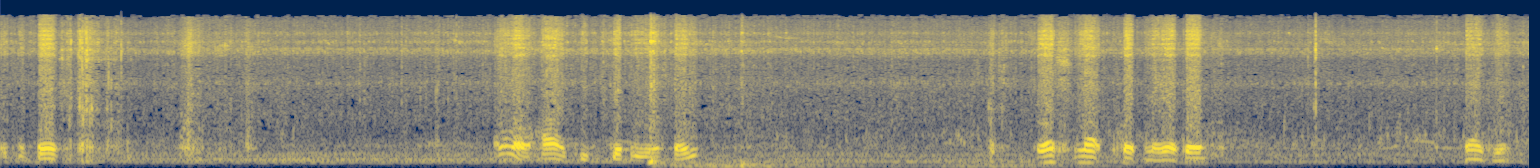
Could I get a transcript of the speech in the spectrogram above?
It's a fish. I don't know how I keep skipping this thing. Let's not click me, okay? Thank you.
